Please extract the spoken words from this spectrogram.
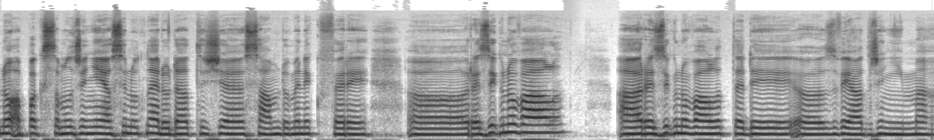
No a pak samozřejmě je asi nutné dodat, že sám Dominik Ferry uh, rezignoval a rezignoval tedy uh, s vyjádřením, uh,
